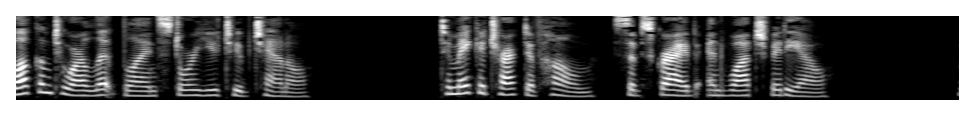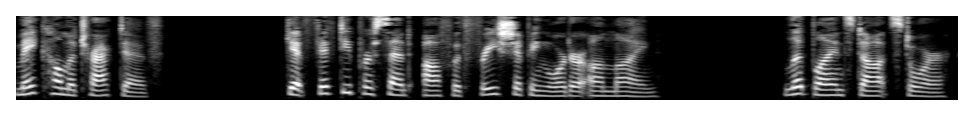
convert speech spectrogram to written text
Welcome to our Lit Blind Store YouTube channel. To make attractive home, subscribe and watch video. Make home attractive. Get 50% off with free shipping order online. Litblinds.store.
